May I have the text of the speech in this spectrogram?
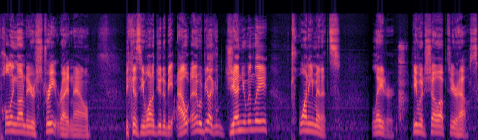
pulling onto your street right now," because he wanted you to be out, and it would be like genuinely 20 minutes later he would show up to your house.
